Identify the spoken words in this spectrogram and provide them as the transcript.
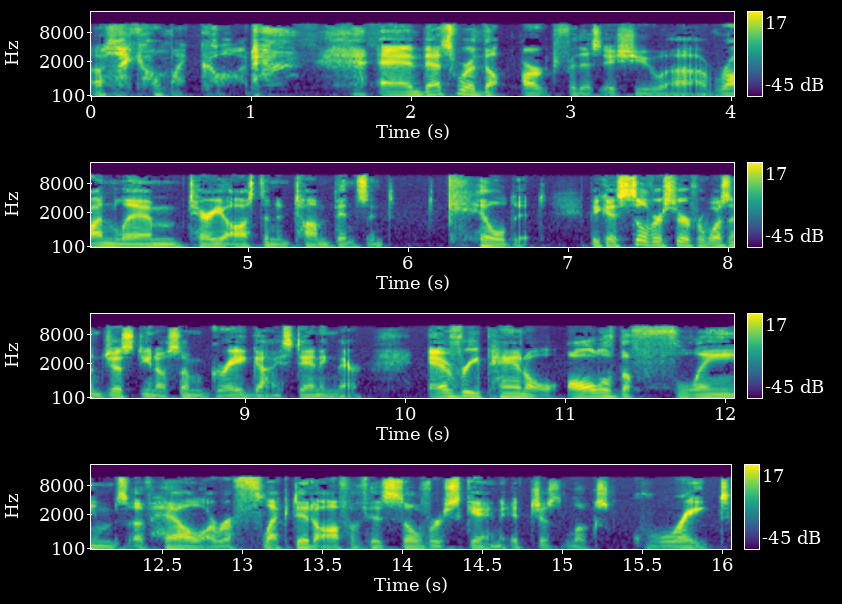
I was like, oh my god. and that's where the art for this issue, uh, Ron Lim, Terry Austin, and Tom Vincent killed it because Silver Surfer wasn't just you know some gray guy standing there. Every panel, all of the flames of hell are reflected off of his silver skin. It just looks great.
